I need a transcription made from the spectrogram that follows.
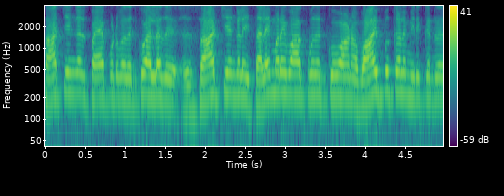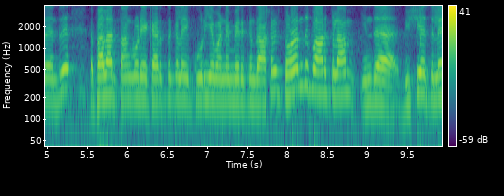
சாட்சியங்கள் பயப்படுவதற்கோ அல்லது சாட்சியங்களை தலைமறைவாக்குவதற்கோவான வாய்ப்புகளும் இருக்கின்றது என்று பலர் தங்களுடைய கருத்துக்களை கூறிய வண்ணம் இருக்கின்றார்கள். தொடர்ந்து பார்க்கலாம் இந்த விஷயத்தில்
